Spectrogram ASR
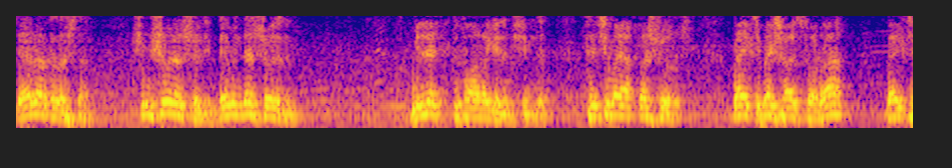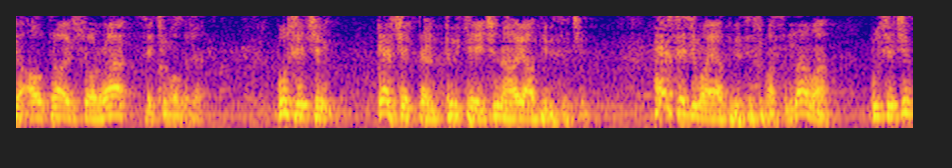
değerli arkadaşlar, şimdi şöyle söyleyeyim. Demin de söyledim. Millet İttifakı'na gelin şimdi. Seçime yaklaşıyoruz. Belki beş ay sonra, belki altı ay sonra seçim olacak. Bu seçim gerçekten Türkiye için hayati bir seçim. Her seçim hayati bir seçim aslında ama bu seçim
